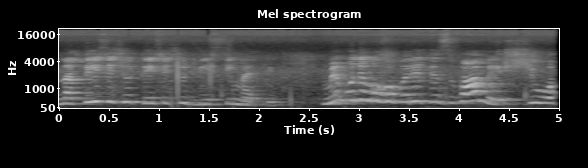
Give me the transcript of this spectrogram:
на 1000-1200 метрів. Ми будемо говорити з вами, що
